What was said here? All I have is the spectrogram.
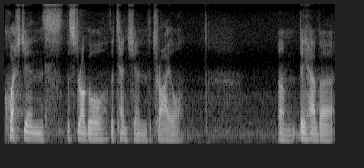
questions, the struggle, the tension, the trial. um, they have a,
